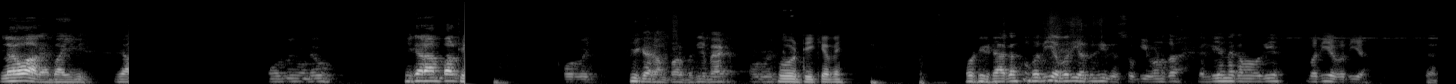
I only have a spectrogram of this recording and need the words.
ਲੈ ਉਹ ਆ ਗਿਆ ਬਾਈ ਵੀ। ਹੋਰ ਵੀ ਮੁੰਡੇ ਠੀਕ ਹੈ ਰਾਮਪਾਲ? ਹੋਰ ਵੀ ਠੀਕ ਹੈ ਰਾਮਪਾਲ ਵਧੀਆ ਬੈਠ। ਹੋਰ ਵੀ ਹੋਰ ਠੀਕ ਹੈ ਬਈ। ਹੋ ਠੀਕ ਠਾਕ ਵਧੀਆ ਵਧੀਆ ਤੁਸੀਂ ਦੱਸੋ ਕੀ ਬਣਦਾ? ਚੱਲੀ ਜਾਂਦਾ ਕੰਮ ਵਧੀਆ? ਵਧੀਆ ਵਧੀਆ। ਚੱਲ।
